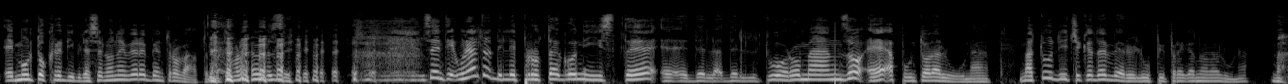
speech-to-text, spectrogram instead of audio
è molto credibile, se non è vero è ben trovato. Senti, un'altra delle protagoniste eh, del, del, tuo romanzo è appunto la luna, ma tu dici che davvero i lupi pregano la luna? Ma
